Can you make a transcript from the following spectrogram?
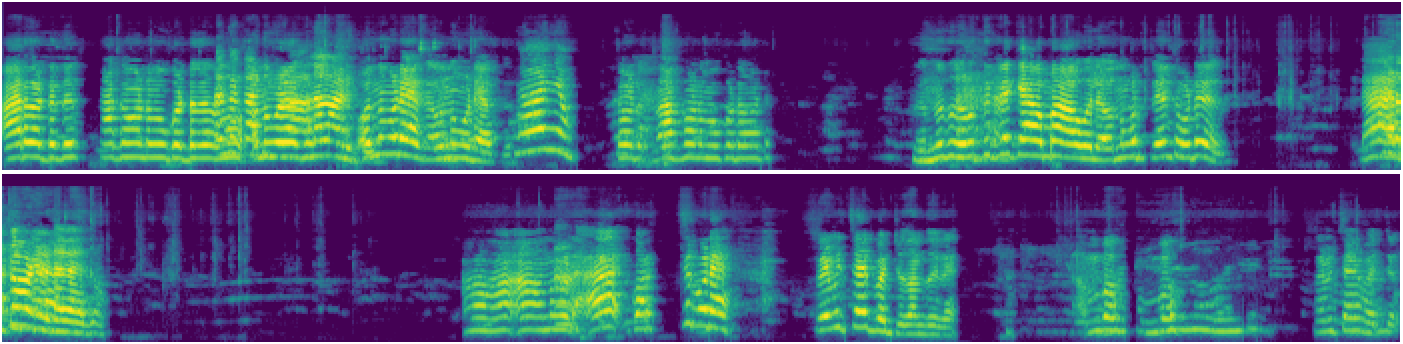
ആരാ തൊട്ടത്? നാക്കം കൊണ്ട് മൂക്കൊട്ടത് ഒന്നും കൂടെ ഒന്നും കൂടെ ആക്ക് ഒന്നും കൂടെ ആക്ക്. നാക്കം കൊണ്ട് മൂക്കോട്ട് നിന്ന് തീർത്തിട്ടൊക്കെ ആവുമ്പോ ആവൂലോ ഒന്നും കൂടെ ഞാൻ തൊട്. വേഗം. ആ ആ, ആ ഒന്നും കൂടെ. ആ കുറച്ചും കൂടെ ശ്രമിച്ചാൽ പറ്റൂ അമ്പോ അമ്പോ. ശ്രമിച്ചാൽ പറ്റും.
